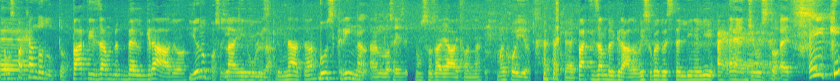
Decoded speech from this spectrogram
Stavo spaccando tutto. Partizan Be- Belgrado. Io non posso dirti L'hai nulla. screenata? Boh, screen, ah, non lo sai. se- Non so usare iPhone. Manco io. ok. Partizan Belgrado, ho visto quelle due stelline lì. Eh, giusto. eh. E che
